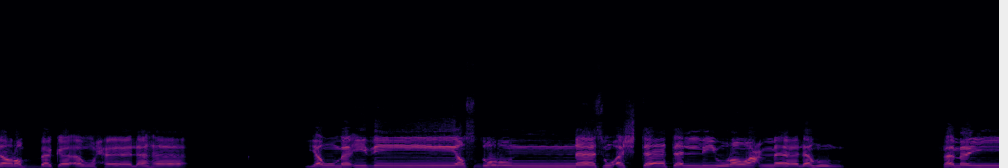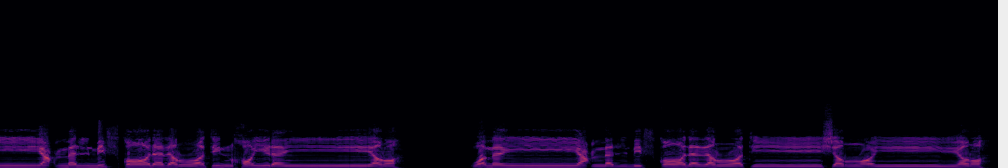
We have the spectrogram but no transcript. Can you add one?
ربك اوحى لها. يومئذ يصدر الناس اشتاتا ليروا اعمالهم. فمن يعمل مثقال ذره خيرا يره. ومن يعمل مثقال ذرة شرا يره.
